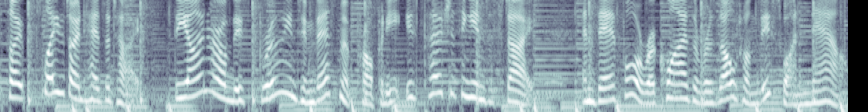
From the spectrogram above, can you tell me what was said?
so please don't hesitate. The owner of this brilliant investment property is purchasing interstate and therefore requires a result on this one now.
